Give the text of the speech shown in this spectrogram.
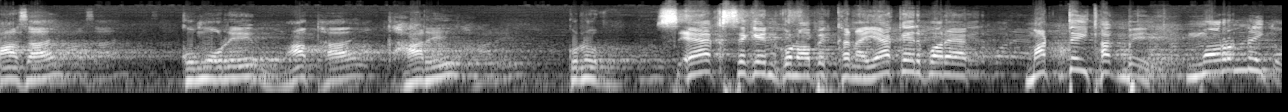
মাজায়, কোমরে, মাথায়, ঘাড়ে, কোনো এক সেকেন্ড কোনো অপেক্ষা নাই, একের পর এক মারতেই থাকবে। মরণ নেই তো?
